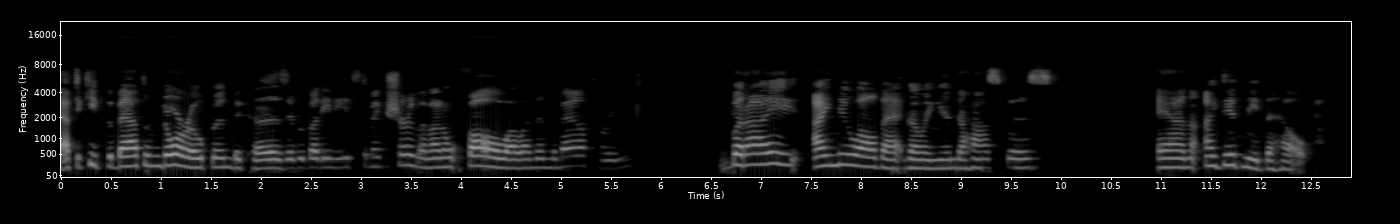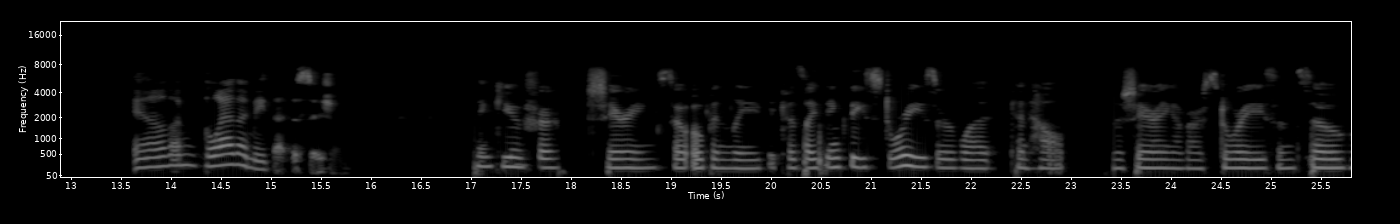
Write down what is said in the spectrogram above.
have to keep the bathroom door open because everybody needs to make sure that I don't fall while I'm in the bathroom but I I knew all that going into hospice and I did need the help. And I'm glad I made that decision. Thank you for sharing so openly because I think these stories are what can help the sharing of our stories. And so,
